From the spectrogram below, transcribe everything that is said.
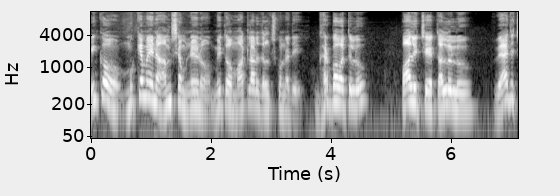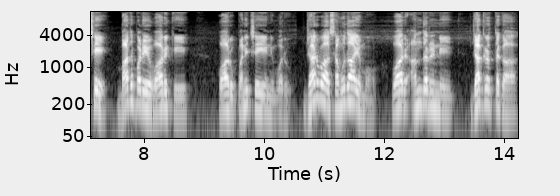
ఇంకో ముఖ్యమైన అంశం నేను మీతో మాట్లాడదలుచుకున్నది గర్భవతులు పాలిచ్చే తల్లులు వ్యాధిచే బాధపడే వారికి వారు పని చేయనివ్వరు. జార్వా సముదాయము వారి అందరినీ జాగ్రత్తగా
